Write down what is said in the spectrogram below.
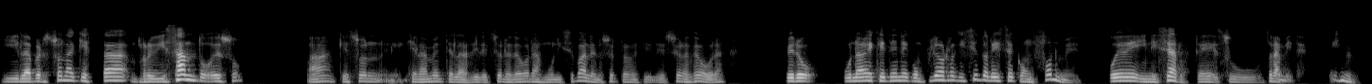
y, la persona que está revisando eso, ¿ah? que son generalmente las direcciones de obras municipales, ¿no es cierto?, las direcciones de obras, pero una vez que tiene cumplido el requisito, le dice conforme, puede iniciar usted su trámite.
